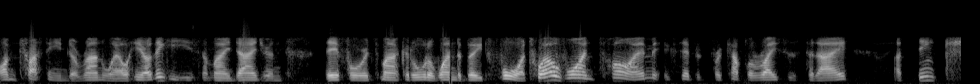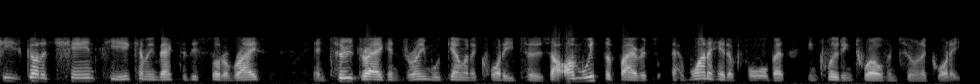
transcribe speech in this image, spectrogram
I'm trusting him to run well here. I think he is the main danger, and therefore it's market order one to beat four. 12 wine time accepted for a couple of races today. I think she's got a chance here coming back to this sort of race and two Dragon Dream would go in a quaddy too. So I'm with the favourites, one ahead of four, but including 12 and two in a quaddy.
